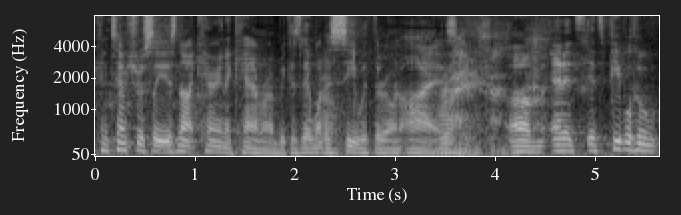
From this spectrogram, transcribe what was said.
contemptuously is not carrying a camera because they want to see with their own eyes. Right. Um, and it's it's people who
